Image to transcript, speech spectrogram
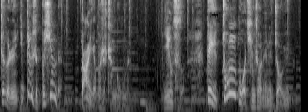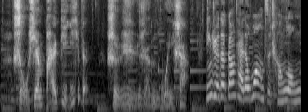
这个人一定是不幸的，当然也不是成功的。因此，对中国青少年的教育，首先排第一的是与人为善。您觉得刚才的望子成龙、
